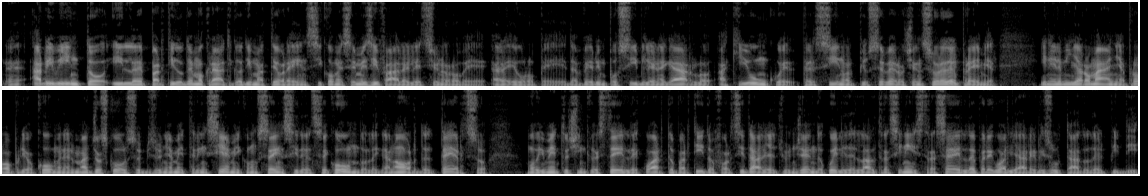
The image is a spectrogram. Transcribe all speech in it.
eh, ha rivinto il Partito Democratico di Matteo Renzi come sei mesi fa alle elezioni europee. Eh, europee. È davvero impossibile negarlo a chiunque, persino il più severo censore del Premier. In Emilia Romagna, proprio come nel maggio scorso, bisogna mettere insieme i consensi del secondo, Lega Nord, terzo, Movimento 5 Stelle, quarto partito Forza Italia, aggiungendo quelli dell'altra sinistra, SEL, per eguagliare il risultato del PD.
